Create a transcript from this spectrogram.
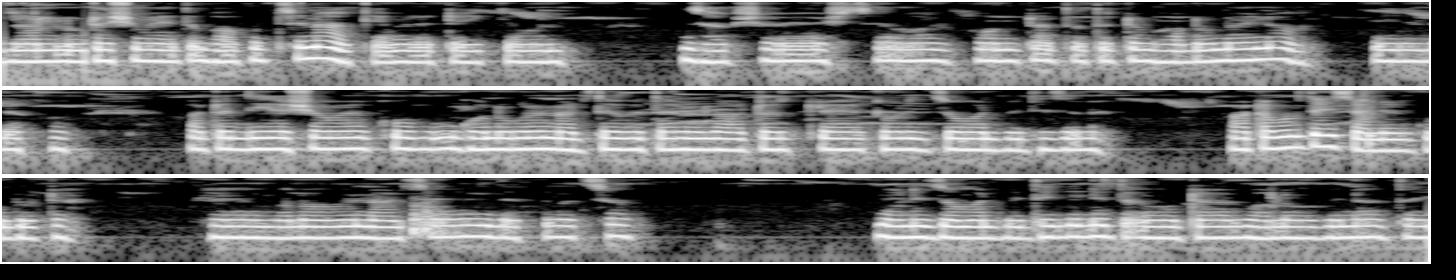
জল ওঠার সময় এত ভাব হচ্ছে না? ক্যামেরাটাই কেমন ঝাপসা হয়ে আসছে আমার ফোনটা, ততটা ভালো নয় না? এই যে দেখো, আটা দেওয়ার সময় খুব ঘন ঘন নাড়তে হবে, তাহলে আটাটা একেবারে জমাট বেঁধে যাবে। আটা বলতেই চালের গুঁড়োটা। হ্যাঁ ভালোভাবে নাড়ছে, দেখতে পাচ্ছ? নাহলে জমাট বেঁধে গেলে ওটা আর ভালো হবে না, তাই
